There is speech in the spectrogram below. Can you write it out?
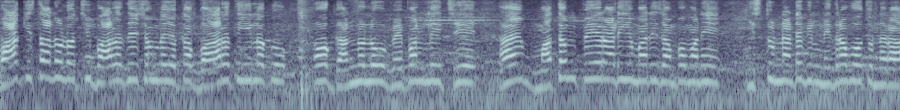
పాకిస్తాన్ వాళ్ళు వచ్చి భారతదేశంలో యొక్క భారతీయులకు గన్నులు వెపన్లు ఇచ్చి మతం పేరు అడిగి మరీ చంపమని ఇస్తుండంటే వీళ్ళు నిద్రపోతున్నారా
